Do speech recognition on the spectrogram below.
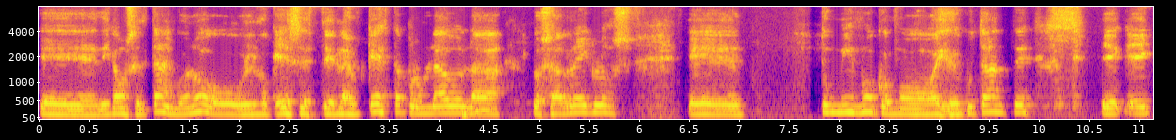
eh, digamos, el tango, ¿no? O lo que es este, la orquesta, por un lado, los arreglos, eh, tú mismo como ejecutante. Eh,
